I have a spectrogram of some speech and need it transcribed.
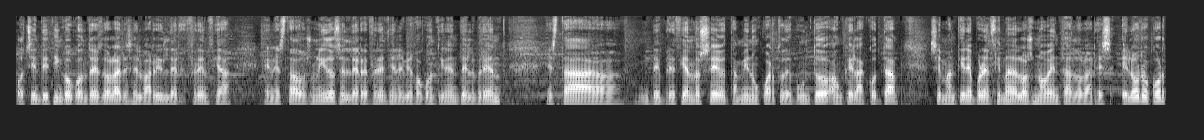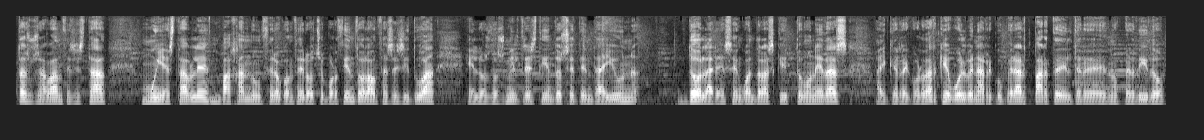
85,3 dólares el barril de referencia en Estados Unidos, el de referencia en el viejo continente, el Brent, está depreciándose también un cuarto de punto, aunque la cota se mantiene por encima de los 90 dólares. El oro corta sus avances, está muy estable, bajando un 0,08%, la onza se sitúa en los 2.371 dólares. En cuanto a las criptomonedas, hay que recordar que vuelven a recuperar parte del terreno perdido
